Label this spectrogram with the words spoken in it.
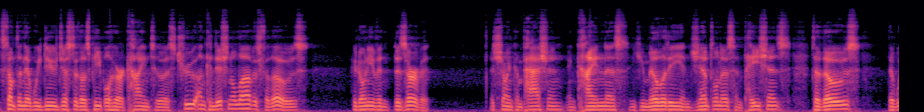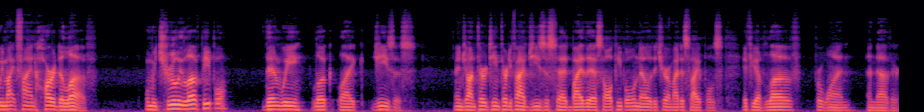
something that we do just to those people who are kind to us. True unconditional love is for those who don't even deserve it. It's showing compassion and kindness and humility and gentleness and patience to those that we might find hard to love. When we truly love people, then we look like Jesus. And in John 13, 35, Jesus said, By this all people will know that you are my disciples if you have love for one another.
